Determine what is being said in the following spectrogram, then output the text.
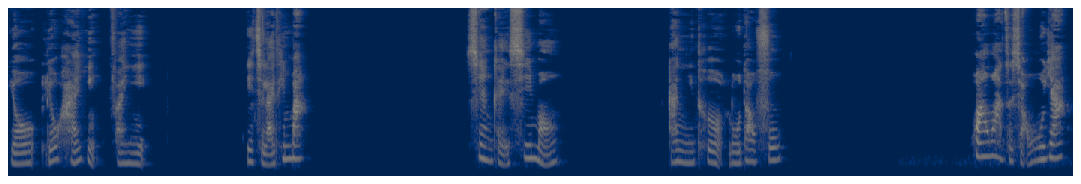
由刘海颖翻译。一起来听吧。献给西蒙、安妮特·卢道夫。花袜子小乌鸦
